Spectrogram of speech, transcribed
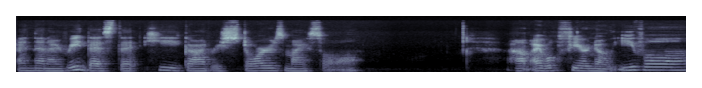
and then I read this that he God restores my soul. Um, I will fear no evil.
